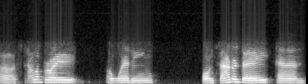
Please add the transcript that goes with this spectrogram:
uh, celebrate a wedding on Saturday and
